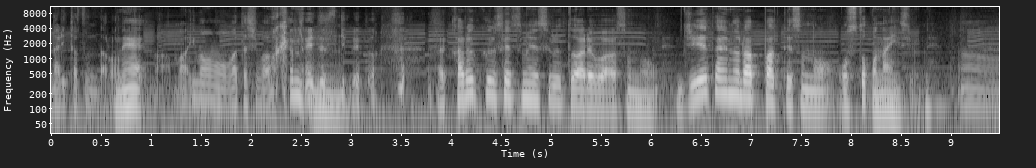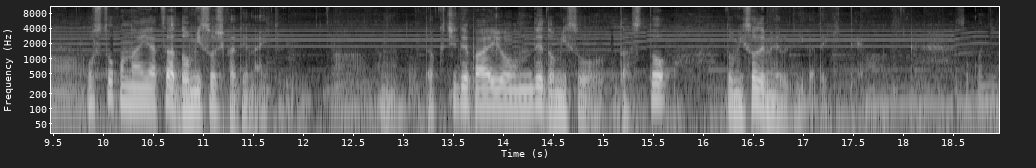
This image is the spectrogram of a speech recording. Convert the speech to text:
成り立つんだろうっていうのは、まあ、今も私も分かんないですけれど、軽く説明するとあれはその自衛隊のラッパってその押すとこないんですよね。押すとこないやつはドミソしか出ないという、あーなるほど。だから口で倍音でドミソを出すとドミソでメロディーができて。そこに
